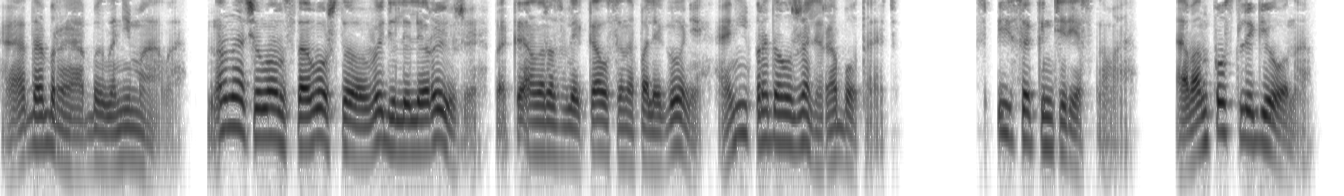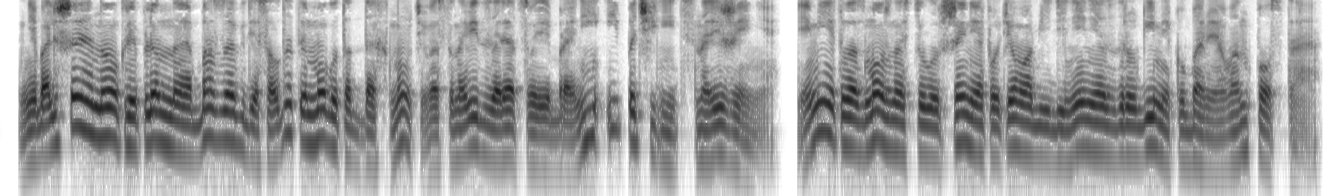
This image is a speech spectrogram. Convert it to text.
а добра было немало. Но начал он с того, что выделили рыжие. Пока он развлекался на полигоне, они продолжали работать. Список интересного. Аванпост легиона. Небольшая, но укрепленная база, где солдаты могут отдохнуть, восстановить заряд своей брони и починить снаряжение. имеет возможность улучшения путем объединения с другими кубами аванпоста.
